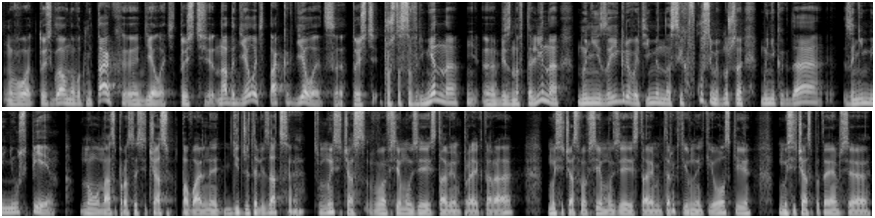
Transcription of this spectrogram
Вот, то есть главное вот не так э, делать, то есть надо делать так, как делается, то есть просто современно, э, без нафталина, но не заигрывать именно с их вкусами, потому что мы никогда за ними не успеем. Но у нас просто сейчас повальная диджитализация. Мы сейчас во все музеи ставим проектора, мы сейчас во все музеи ставим интерактивные киоски, мы сейчас пытаемся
